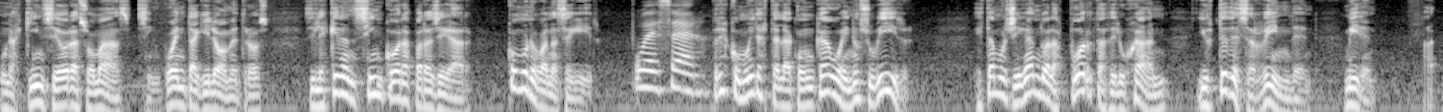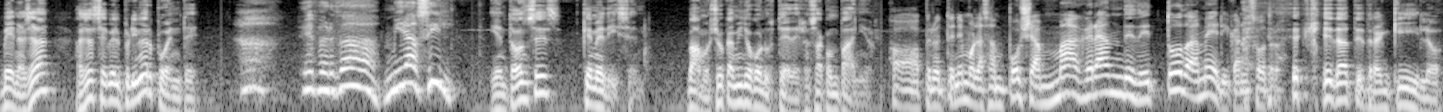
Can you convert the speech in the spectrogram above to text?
unas 15 horas o más, 50 kilómetros, si les quedan 5 horas para llegar, ¿cómo no van a seguir? Puede ser. Pero es como ir hasta la Concagua y no subir. Estamos llegando a las puertas de Luján y ustedes se rinden. Miren, ah, ven allá, allá se ve el primer puente. Es verdad, mirá, Sil. ¿Y entonces qué me dicen? Vamos, yo camino con ustedes, los acompaño. Oh, pero tenemos las ampollas más grandes de toda América nosotros. Quédate tranquilo.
